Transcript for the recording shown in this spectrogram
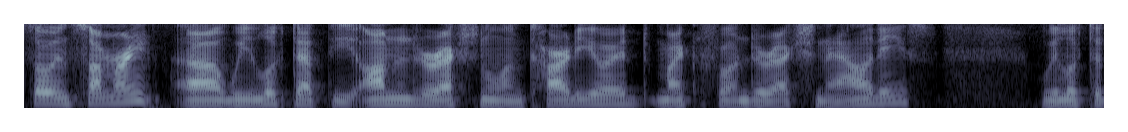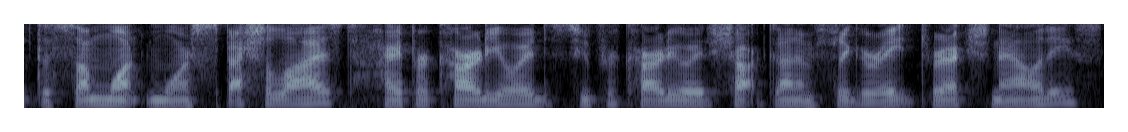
so in summary, uh, we looked at the omnidirectional and cardioid microphone directionalities. We looked at the somewhat more specialized hypercardioid, supercardioid, shotgun, and figure eight directionalities.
